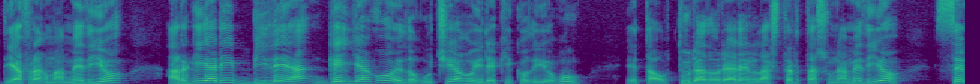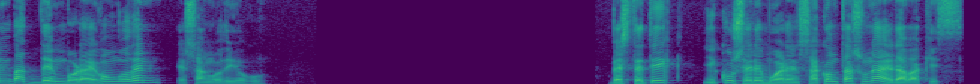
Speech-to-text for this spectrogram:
Diafragma medio argiari bidea gehiago edo gutxiago irekiko diogu, eta obturadorearen lastertasuna medio zenbat denbora egongo den esango diogu. Bestetik, ikus eremuaren sakontasuna erabakiz.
